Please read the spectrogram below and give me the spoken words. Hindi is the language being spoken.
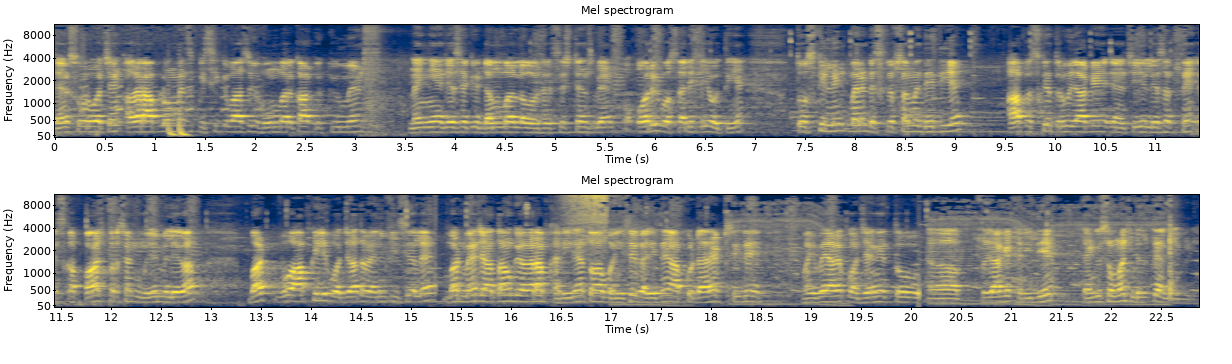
थैंक्स फॉर वॉचिंग अगर आप लोग में से किसी के पास भी होम वर्कआउट इक्विपमेंट्स नहीं है, जैसे कि डम्बल और रेसिस्टेंस बैंड और भी बहुत सारी चीज़ें होती हैं तो उसकी लिंक मैंने डिस्क्रिप्शन में दे दी है। आप इसके थ्रू जाके चीज़ें ले सकते हैं। इसका पाँच परसेंट मुझे मिलेगा बट वो आपके लिए बहुत ज़्यादा बेनिफिशियल है। बट मैं चाहता हूँ कि अगर आप खरीदें तो आप वहीं से खरीदें। आपको डायरेक्ट सीधे वहीं पर आगे पहुँचेंगे तो तो जाके खरीदिए। थैंक यू सो मच मिलते हैं अगली वीडियो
